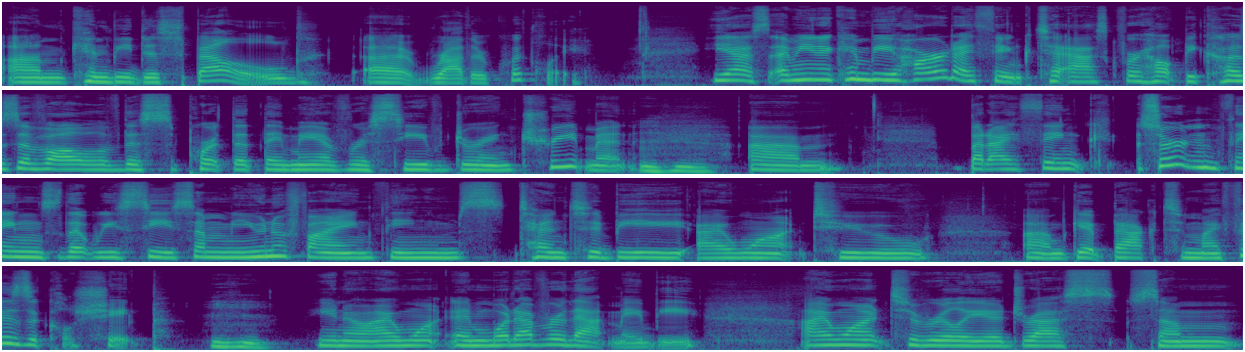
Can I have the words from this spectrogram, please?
um, can be dispelled uh, rather quickly. Yes, I mean, it can be hard, I think, to ask for help because of all of the support that they may have received during treatment. Mm-hmm. Um, but I think certain things that we see, some unifying themes, tend to be I want to um, get back to my physical shape. Mm-hmm. You know, I want, and whatever that may be, I want to really address some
